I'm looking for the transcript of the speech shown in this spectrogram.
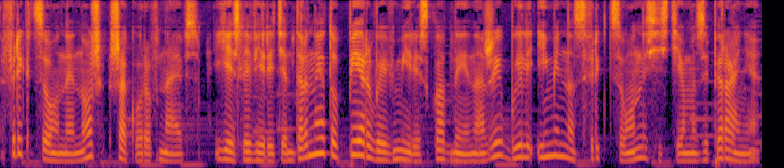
Фрикционный нож Шакуров Knives. Если верить интернету, первые в мире складные ножи были именно с фрикционной системой запирания.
